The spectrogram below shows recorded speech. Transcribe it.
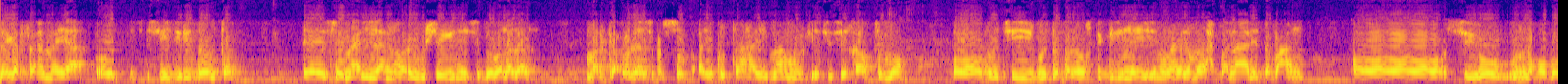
laga fahmayaa oo sii jiri doonto. Somalilan horey u sheeganaysa goboladaas marka culeys cusub ay ku tahay maamulka a c khaatumo oo runtii muddo badan waqti gelinaya inuu helo madax banaani dabcan oo si uu u noqdo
